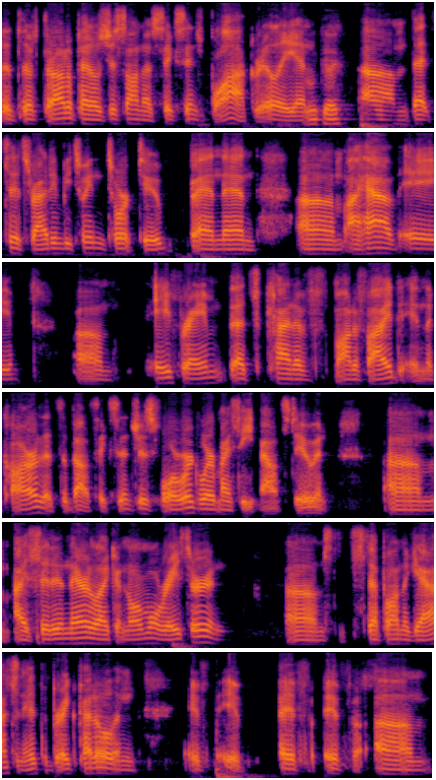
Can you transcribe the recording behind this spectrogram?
the, the throttle pedal is just on a six inch block really, and Okay. um, that sits right in between the torque tube. And then um, I have a um, A frame that's kind of modified in the car that's about six inches forward where my seat mounts to. And um, I sit in there like a normal racer and um, s- step on the gas and hit the brake pedal. And if, if, if, if, um,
